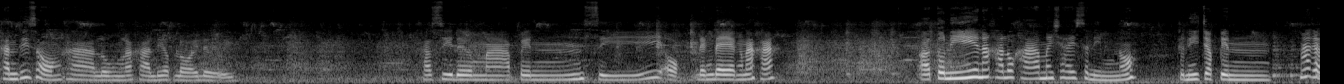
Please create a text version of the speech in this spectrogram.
คันที่สองค่ะลงแล้วค่ะเรียบร้อยเลยคัสซีเดิมมาเป็นสีออกแดงๆนะคะเอ่อตัวนี้นะคะลูกค้าไม่ใช่สนิมเนาะตัวนี้จะเป็นน่าจะ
